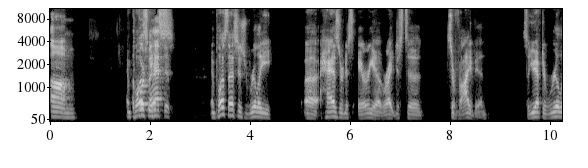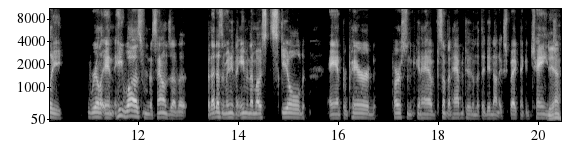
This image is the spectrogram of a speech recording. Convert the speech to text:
Um. And plus, we have to. And plus, that's just really uh hazardous area, right? Just to survive in. So you have to really really, and he was from the sounds of it, but that doesn't mean anything. Even the most skilled and prepared person can have something happen to them that they did not expect and can change. Yeah.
